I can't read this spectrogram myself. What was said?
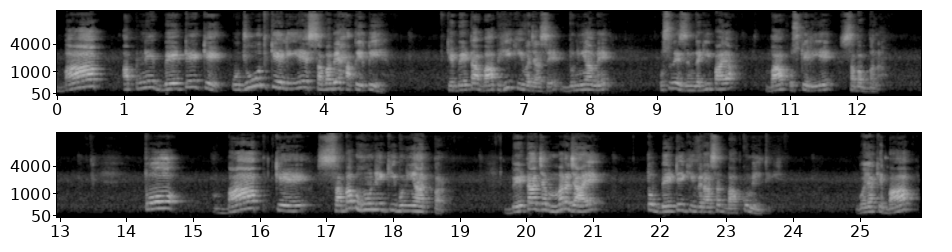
बाप अपने बेटे के वजूद के लिए सबब हकीकी है कि बेटा बाप ही की वजह से दुनिया में उसने ज़िंदगी पाया, बाप उसके लिए सबब बना। तो बाप के सबब होने की बुनियाद पर बेटा जब मर जाए तो बेटे की विरासत बाप को मिलती है। गोया कि बाप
